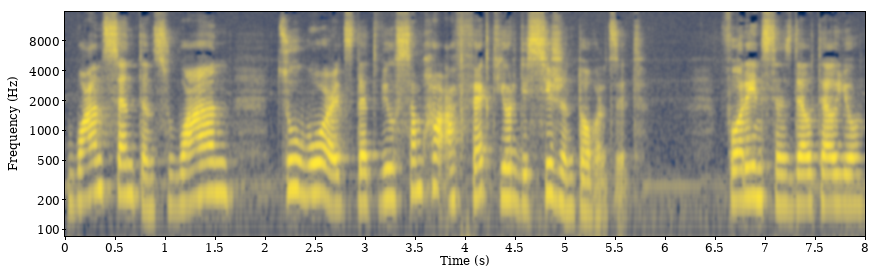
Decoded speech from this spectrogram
one sentence one two words that will somehow affect your decision towards it. For instance they'll tell you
